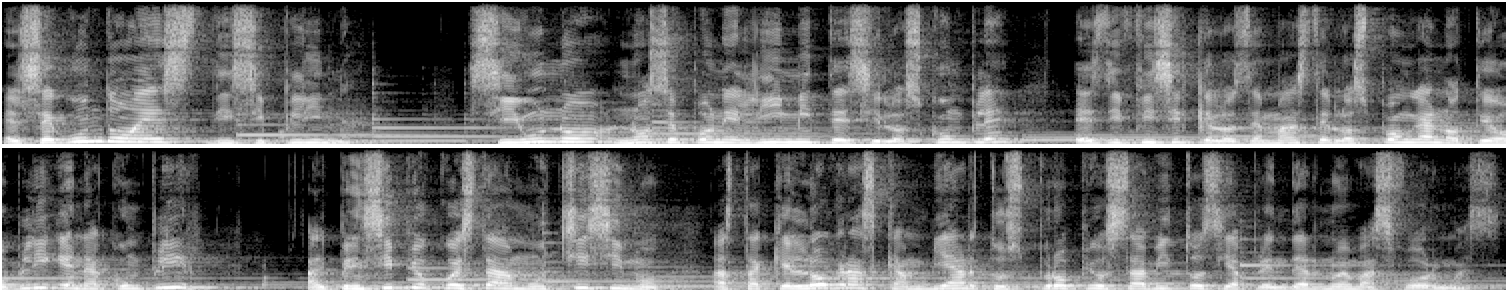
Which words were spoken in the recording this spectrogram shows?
El segundo es disciplina. Si uno no se pone límites y los cumple, es difícil que los demás te los pongan o te obliguen a cumplir. Al principio cuesta muchísimo hasta que logras cambiar tus propios hábitos y aprender nuevas formas.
